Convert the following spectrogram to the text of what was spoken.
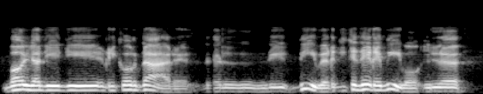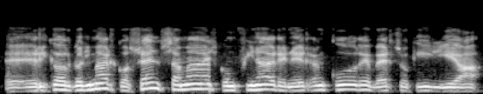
voglia di, di ricordare, del, di vivere, di tenere vivo il eh, ricordo di Marco senza mai sconfinare nel rancore verso chi gli ha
